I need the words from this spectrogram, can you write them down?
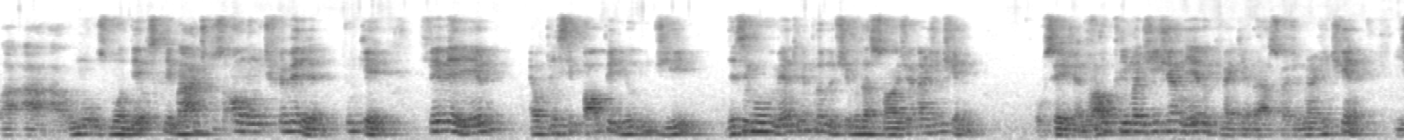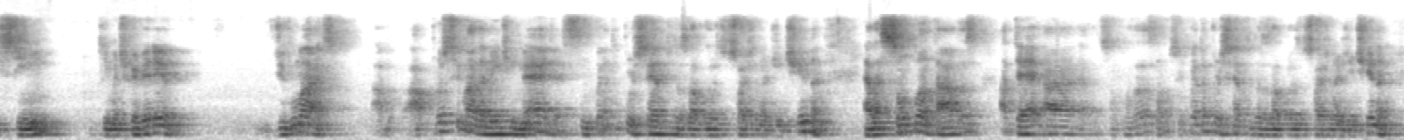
a, a, os modelos climáticos ao longo de fevereiro. Por quê? Fevereiro é o principal período de desenvolvimento reprodutivo da soja na Argentina. Ou seja, não é o clima de janeiro que vai quebrar a soja na Argentina, e sim o clima de fevereiro. Digo mais, aproximadamente em média, 50% das lavouras de soja na Argentina, elas são plantadas até a, são plantadas não, 50% das lavouras de soja na Argentina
